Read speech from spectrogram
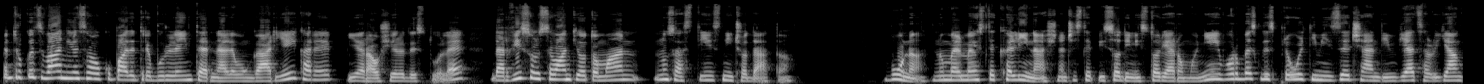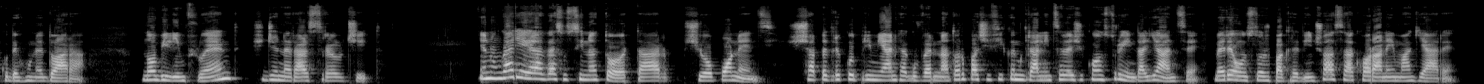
Pentru câțiva ani el s-a ocupat de treburile interne ale Ungariei, care erau și ele destule, dar visul său anti-otoman nu s-a stins niciodată. Bună, numele meu este Călina și în acest episod din istoria României vorbesc despre ultimii 10 ani din viața lui Iancu de Hunedoara, nobil influent și general strălucit. În Ungaria el avea susținători, dar și oponenți și a petrecut primii ani ca guvernator pacificând granițele și construind alianțe, mereu în slujba credincioasă a coroanei maghiare.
